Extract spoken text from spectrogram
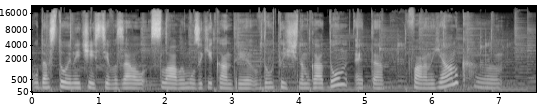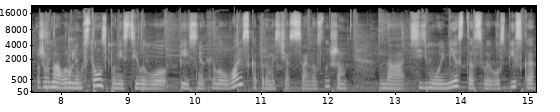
удостоенный чести в зал славы музыки кантри в 2000 году – это Фарен Янг. Журнал Rolling Stones поместил его песню «Hello Waltz», которую мы сейчас с вами услышим, на седьмое место своего списка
